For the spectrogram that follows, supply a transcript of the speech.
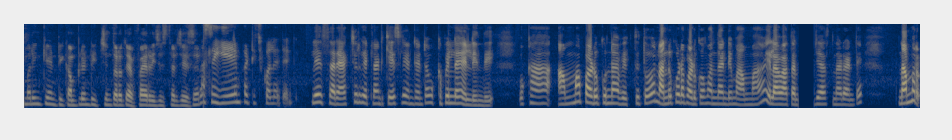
మరి ఇంకేంటి? కంప్లైంట్ ఇచ్చిన తర్వాత ఎఫ్ఐఆర్ రిజిస్టర్ చేశారా? అసలు ఏం పట్టించుకోలేదండి. లేదు సార్ యాక్చువల్గా ఇట్లాంటి కేసులు ఏంటంటే ఒక పిల్ల వెళ్ళింది. ఒక అమ్మ పడుకున్న వ్యక్తితో నన్ను కూడా పడుకోమందండి మా అమ్మ. ఇలా అతను చేస్తున్నాడు అంటే నమ్మరు.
